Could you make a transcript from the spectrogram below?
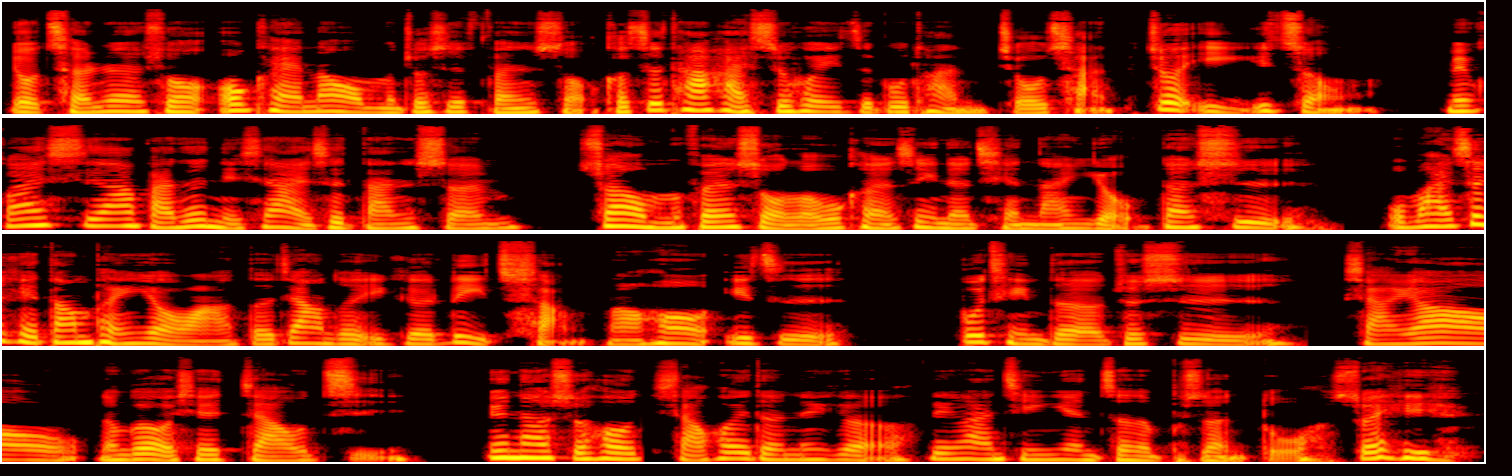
有承认说 OK，那我们就是分手，可是他还是会一直不断纠缠，就以一种。没关系啊，反正你现在也是单身。虽然我们分手了，我可能是你的前男友，但是我们还是可以当朋友啊的这样的一个立场，然后一直不停的就是想要能够有些交集。因为那时候小慧的那个恋爱经验真的不是很多，所以。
